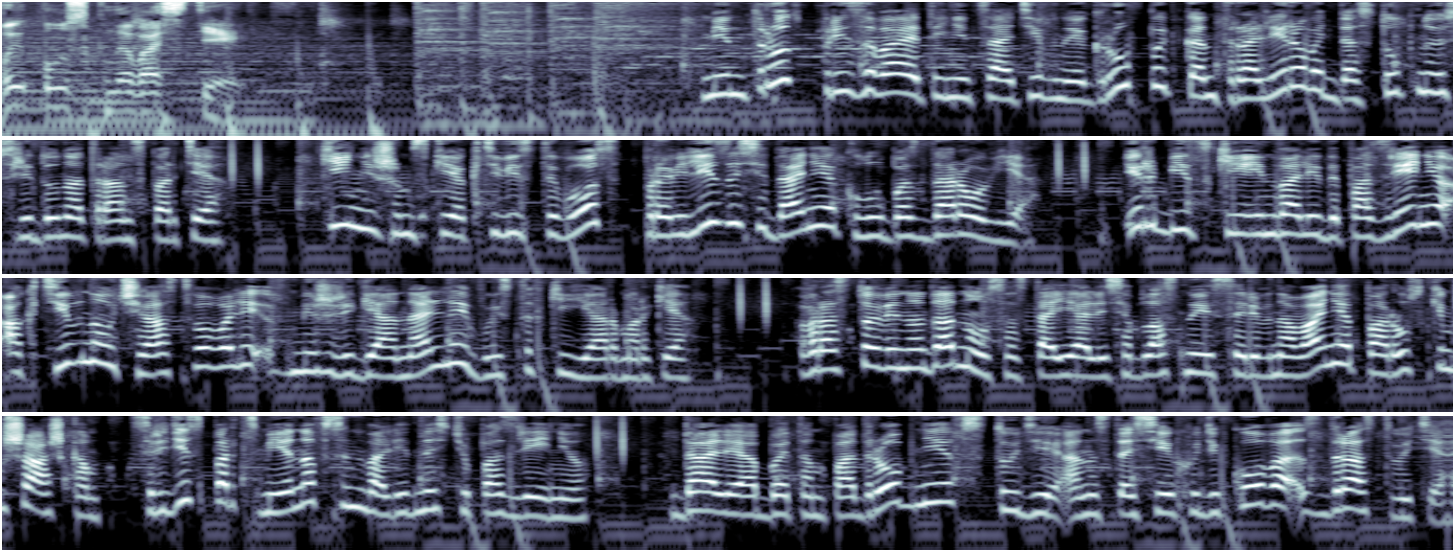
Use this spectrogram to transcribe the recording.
Выпуск новостей. Минтруд призывает инициативные группы контролировать доступную среду на транспорте. Кинишемские активисты ВОЗ провели заседание клуба здоровья. Ирбитские инвалиды по зрению активно участвовали в межрегиональной выставке ярмарки. В Ростове-на-Дону состоялись областные соревнования по русским шашкам среди спортсменов с инвалидностью по зрению. Далее об этом подробнее в студии Анастасия Худякова. Здравствуйте!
